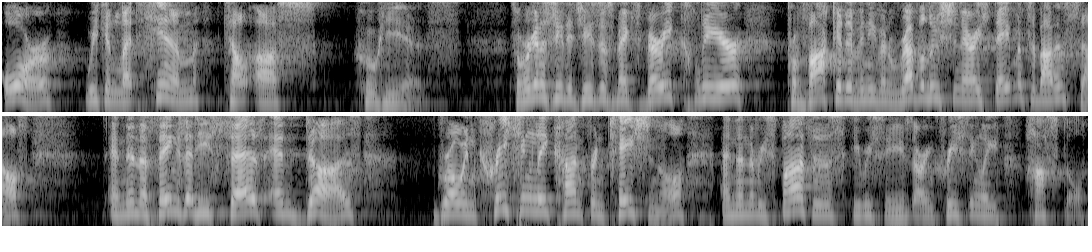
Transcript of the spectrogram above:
or we can let Him tell us who He is. So we're going to see that Jesus makes very clear, provocative, and even revolutionary statements about Himself. And then the things that He says and does grow increasingly confrontational and then the responses he receives are increasingly hostile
